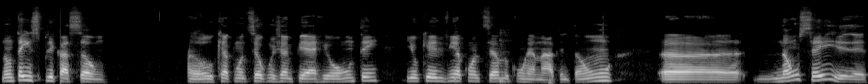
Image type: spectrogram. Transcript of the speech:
não tem explicação o que aconteceu com o Jean-Pierre ontem e o que vinha acontecendo com o Renato. Então, não sei, é,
